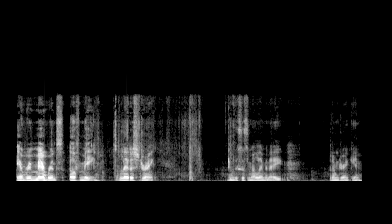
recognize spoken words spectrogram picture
in remembrance of me. Let us drink. And this is my lemonade that I'm drinking.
